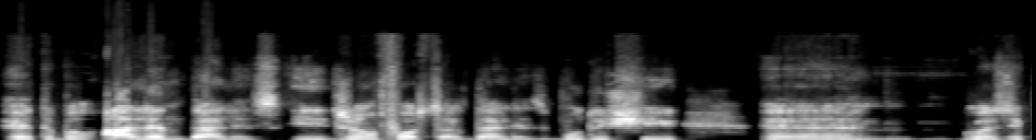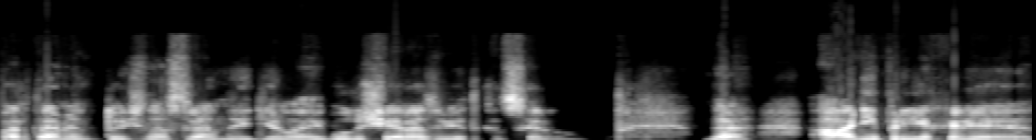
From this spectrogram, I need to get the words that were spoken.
это был Аллен Даллес и Джон Фостер Даллес, будущий э, госдепартамент, то есть иностранные дела, и будущая разведка ЦРУ. Да. А они приехали,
